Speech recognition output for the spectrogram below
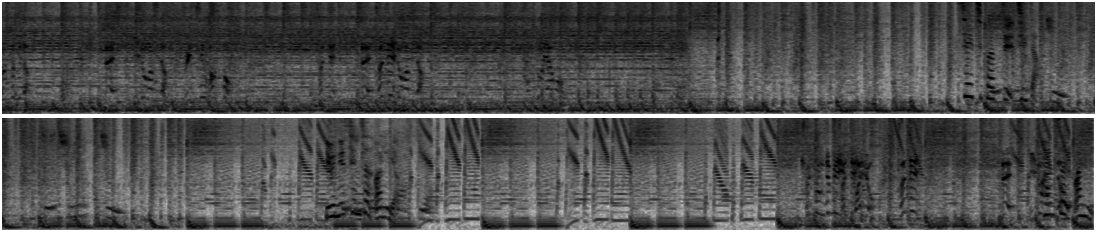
좋습니다. 네, 이동합니다. 위치 확보. 전진. 네, 전진 이동합니다. 속도 양호. 새 집합지 지정. 유닛 생산 완료. 출동 준비 완료. 전진. 네, 이동합니다. 건설 완료.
